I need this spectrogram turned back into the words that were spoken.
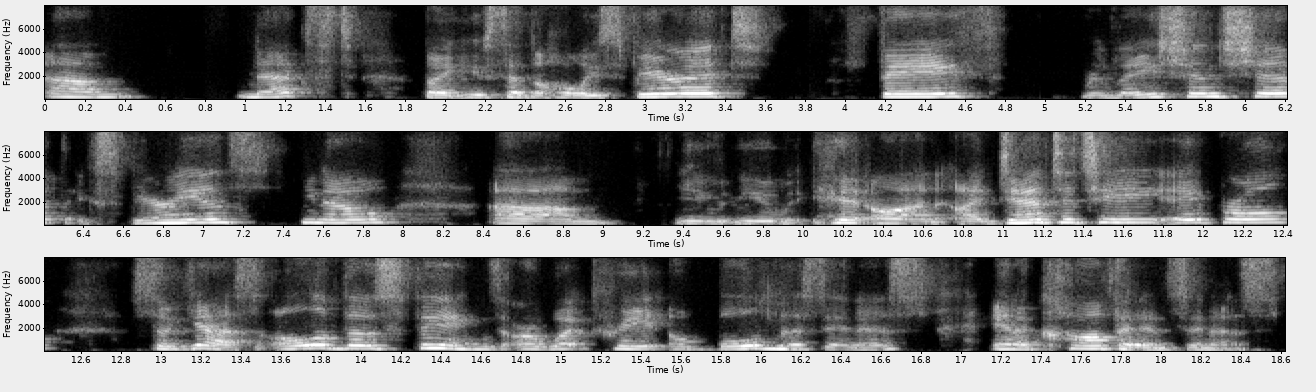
um, next, but you said the Holy Spirit, faith, relationship, experience, you know, um, you, you hit on identity, April. So yes, all of those things are what create a boldness in us and a confidence in us.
